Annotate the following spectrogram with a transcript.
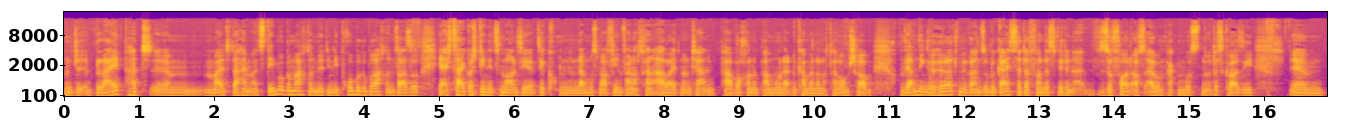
Und äh, Bleib hat ähm, Malte daheim als Demo gemacht und mit in die Probe gebracht und war so, ja, ich zeige euch den jetzt mal und wir, wir gucken, und da muss man auf jeden Fall noch dran arbeiten und ja, ein paar Wochen, ein paar Monaten kann man da noch dran rumschrauben. Und wir haben den gehört und wir waren so begeistert davon, dass wir den äh, sofort aufs Album packen mussten und das quasi, ähm,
